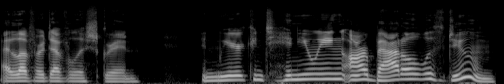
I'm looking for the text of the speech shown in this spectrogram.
I love her devilish grin. and we're continuing our battle with Doom.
